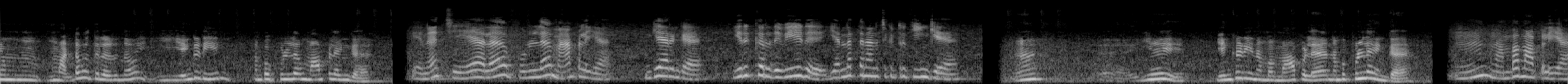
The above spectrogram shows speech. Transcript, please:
என் மண்டபத்தில் இருந்தோம். எங்கடி? நம்ம புள்ள மாப்பிள்ளை என்ன சேல புள்ள மாப்பிள்ளையா? இங்க இருங்க. இருக்கிறது வீடு. என்னத்தை நினைச்சுக்கிட்டு இருக்கீங்க? ஏய் எங்கடி நம்ம மாப்பிள்ளை? நம்ம புள்ள எங்க? ம் நம்ம மாப்பிள்ளையா?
